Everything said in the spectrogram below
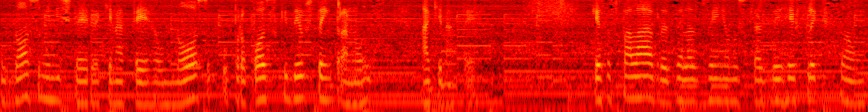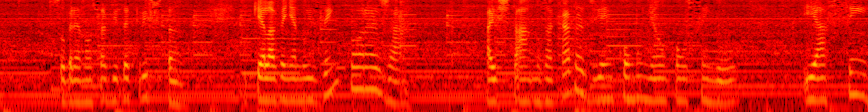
o nosso ministério aqui na terra, o nosso o propósito que Deus tem para nós aqui na terra. Que essas palavras elas venham nos trazer reflexão sobre a nossa vida cristã que ela venha nos encorajar a estarmos a cada dia em comunhão com o Senhor e assim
